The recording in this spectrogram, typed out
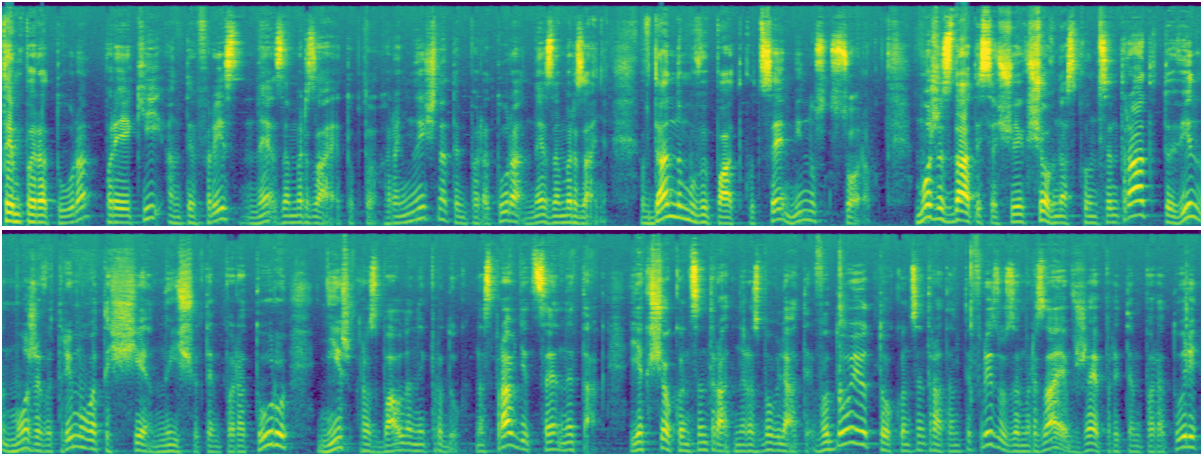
температура, при якій антифриз не замерзає, тобто гранична температура незамерзання. В даному випадку це мінус 40. Може здатися, що якщо в нас концентрат, то він може витримувати ще нижчу температуру, ніж розбавлений продукт. Насправді це не так. Якщо концентрат не розбавляти водою, то концентрат антифризу замерзає вже при температурі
